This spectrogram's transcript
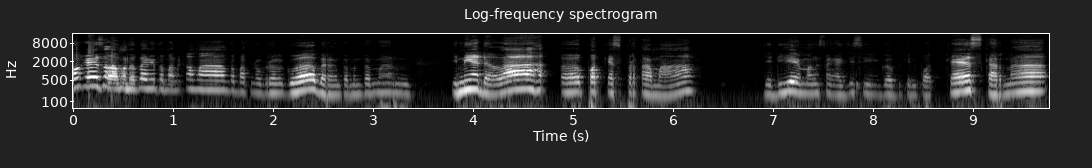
Oke, selamat datang di teman kamal, tempat ngobrol gue bareng teman-teman. Ini adalah eh, podcast pertama. Jadi emang sengaja sih gue bikin podcast karena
